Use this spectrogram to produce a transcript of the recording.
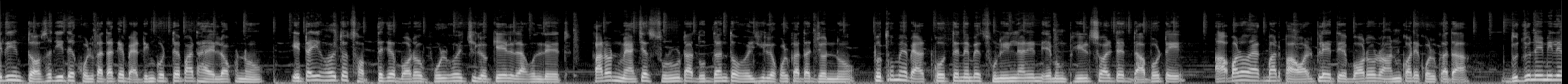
এদিন টসে জিতে কলকাতাকে ব্যাটিং করতে পাঠায় লখনৌ এটাই হয়তো সবথেকে বড় ভুল হয়েছিল কে এল রাহুলদের, কারণ ম্যাচের শুরুটা দুর্দান্ত হয়েছিল কলকাতার জন্য। প্রথমে ব্যাট করতে নেমে সুনীল নারিন এবং ফিল্ড সল্টের দাপটে আবারও একবার পাওয়ার প্লেতে বড় রান করে কলকাতা। দুজনে মিলে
